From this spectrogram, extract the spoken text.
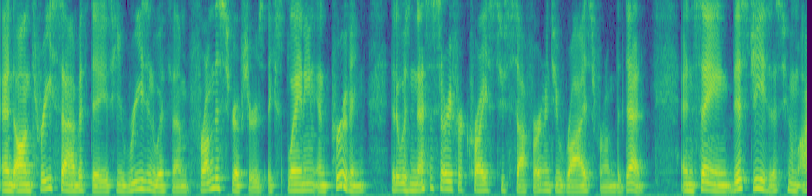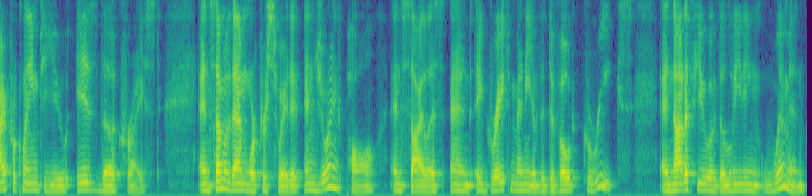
and on three Sabbath days he reasoned with them from the Scriptures, explaining and proving that it was necessary for Christ to suffer and to rise from the dead, and saying, This Jesus, whom I proclaim to you, is the Christ. And some of them were persuaded and joined Paul and Silas and a great many of the devout Greeks, and not a few of the leading women.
